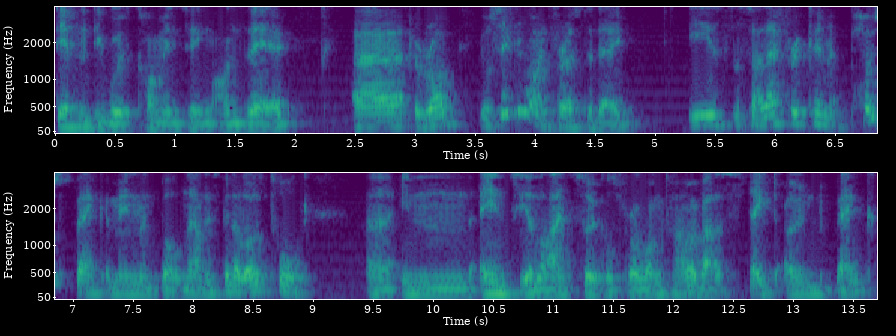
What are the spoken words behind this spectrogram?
definitely worth commenting on there. Uh, Rob, your second one for us today is the South African Post Bank Amendment Bill. Now, there's been a lot of talk uh, in ANC alliance circles for a long time about a state-owned bank.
